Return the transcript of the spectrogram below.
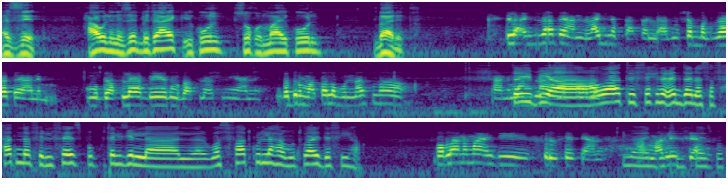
الزيت. حاول إن الزيت بتاعك يكون سخن ما يكون بارد. لا ذاتها يعني العجنة بتاعت المشبك ذاتها يعني مضاف لها بيض مضاف لها شنو يعني؟ قدر ما طلبوا الناس ما يعني طيب إحنا يا. عواطف إحنا عندنا صفحتنا في الفيسبوك بتلقي ال- ال- الوصفات كلها متواجدة فيها. والله أنا ما عندي في الفيس يعني. ما عندك في معلش يعني. الفيسبوك.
